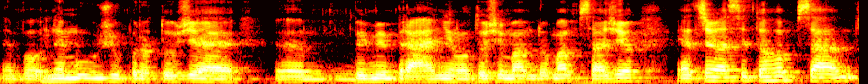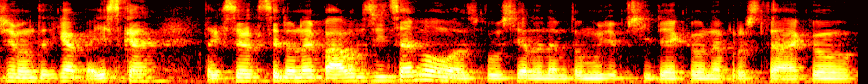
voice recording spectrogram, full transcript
nebo nemůžu, protože eh, by mi bránilo to, že mám doma psa, že jo. Já třeba si toho psa, že mám teďka pejska, tak si ho chci do Nepálu vzít sebou a spoustě lidem to může přijít jako naprosto jako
